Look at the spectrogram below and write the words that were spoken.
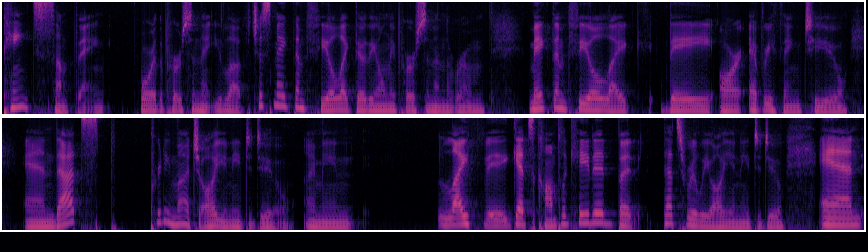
paint something for the person that you love. Just make them feel like they're the only person in the room. Make them feel like they are everything to you. And that's pretty much all you need to do. I mean, life it gets complicated, but that's really all you need to do. And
